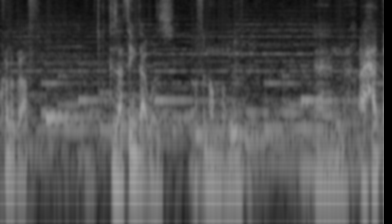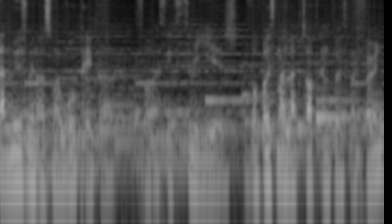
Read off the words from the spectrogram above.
chronograph, because I think that was a phenomenal movement. And I had that movement as my wallpaper for I think three years for both my laptop and both my phone.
